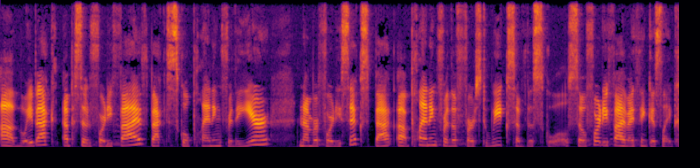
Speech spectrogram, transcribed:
Um, way back, episode 45, back to school planning for the year. Number 46, back uh, planning for the first weeks of the school. So 45, I think, is like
